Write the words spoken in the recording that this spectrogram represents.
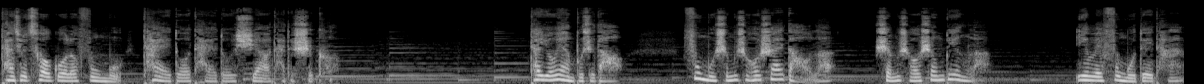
她却错过了父母太多太多需要她的时刻。她永远不知道，父母什么时候摔倒了，什么时候生病了，因为父母对她。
